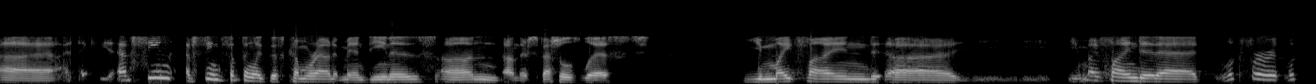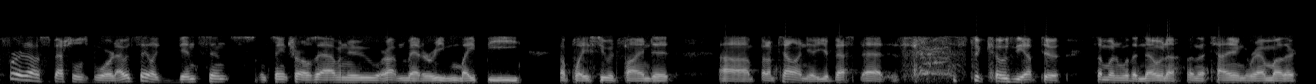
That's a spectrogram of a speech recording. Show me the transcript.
Uh, I think I've seen I've seen something like this come around at Mandina's on on their specials list. You might find uh, you might find it at look for look for it on a specials board. I would say like Vincent's on St. Charles Avenue or out in Metairie might be a place you would find it. Uh, but I'm telling you, your best bet is, to cozy up to someone with a nona, an Italian grandmother,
